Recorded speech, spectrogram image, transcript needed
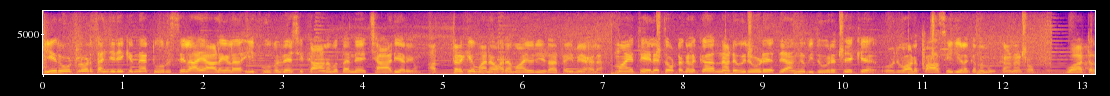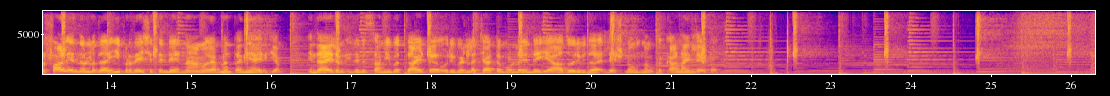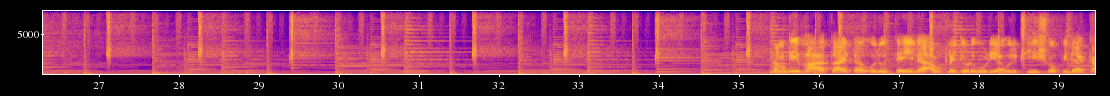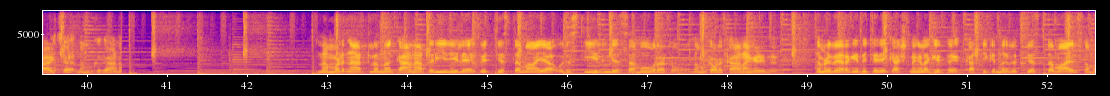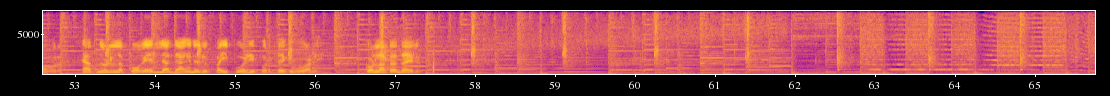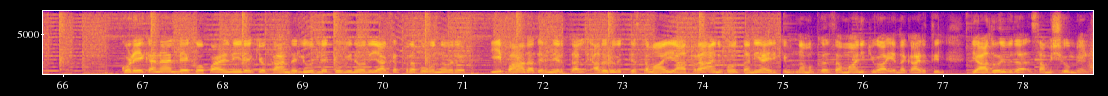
ഈ റൂട്ടിലൂടെ സഞ്ചരിക്കുന്ന ടൂറിസ്റ്റുകളായ ആളുകൾ ഈ ഭൂപ്രദേശം കാണുമ്പോൾ തന്നെ ചാടി അറിയും അത്രയ്ക്ക് മനോഹരമായ ഒരു ഇടാട്ടോ ഈ മേഖല. മായ തേയിലത്തോട്ടങ്ങൾക്ക് നടുവിലൂടെ ഇത് അങ്ങ് വിദൂരത്തേക്ക് ഒരുപാട് പാസേജുകളൊക്കെ നമുക്ക് കാണാം കേട്ടോ. വാട്ടർഫാൾ എന്നുള്ളത് ഈ പ്രദേശത്തിന്റെ നാമകരണം തന്നെയായിരിക്കാം. എന്തായാലും ഇതിന് സമീപത്തായിട്ട് ഒരു വെള്ളച്ചാട്ടം ഉള്ളതിന്റെ യാതൊരുവിധ ലക്ഷണവും നമുക്ക് കാണാനില്ല കേട്ടോ. നമുക്ക് ഈ ഭാഗത്തായിട്ട് ഒരു തേയില ഔട്ട്ലെറ്റോട് കൂടിയ ഒരു ടീ ഷോപ്പിന്റെ കാഴ്ച നമുക്ക് കാണാം. നമ്മുടെ നാട്ടിലൊന്നും കാണാത്ത രീതിയിൽ വ്യത്യസ്തമായ ഒരു സ്റ്റീലിന്റെ സമൂഹട്ടോ നമുക്കവിടെ കാണാൻ കഴിയുന്നത്. നമ്മൾ വിറകിന്റെ ചെറിയ കഷ്ണങ്ങളൊക്കെ ഇട്ട് കത്തിക്കുന്ന വ്യത്യസ്തമായ ഒരു സമൂഹം. അതിനുള്ള പുകയെല്ലാം അങ്ങനെ ഒരു പൈപ്പ് വഴി പുറത്തേക്ക് പോവാണ്. കൊള്ളാട്ടം എന്തായാലും. കൊടൈക്കനാലിലേക്കോ പഴനിയിലേക്കോ കാന്തല്ലൂരിലേക്കോ വിനോദയാത്ര പോകുന്നവർ ഈ പാത തിരഞ്ഞെടുത്താൽ അതൊരു വ്യത്യസ്തമായ യാത്രാ അനുഭവം തന്നെയായിരിക്കും നമുക്ക് സമ്മാനിക്കുക എന്ന കാര്യത്തിൽ യാതൊരുവിധ സംശയവും വേണ്ട.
